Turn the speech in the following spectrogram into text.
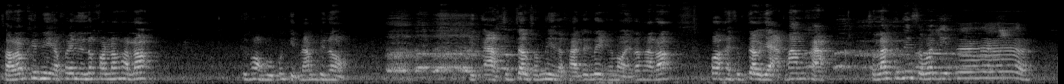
ำหรับคลิปนี้เอาไปในนครนะคะเนาะถึงของลูกมากินน้ำพี่น้องกินอ่างสุกเจ้าสำนีนะคะเล็กๆหน่อยนะคะเนาะก็ให้สุกเจ้าอยากน้ำค่ะสำหรับคลิปนี้สวัสดีค่ะ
